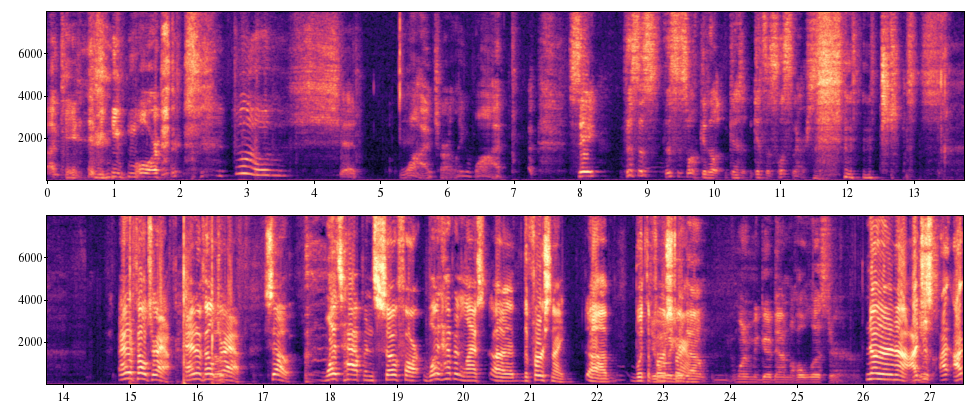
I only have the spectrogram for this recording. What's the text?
I can't anymore. oh shit! Why, Charlie? Why? See, this is this is what get, gets, gets us listeners. NFL draft. NFL draft. So, what's happened so far? What happened last, uh, the first night, uh, with the Do first round? down? Want me to go down the whole list, or No, no, no, no. I Just- just, I, I,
